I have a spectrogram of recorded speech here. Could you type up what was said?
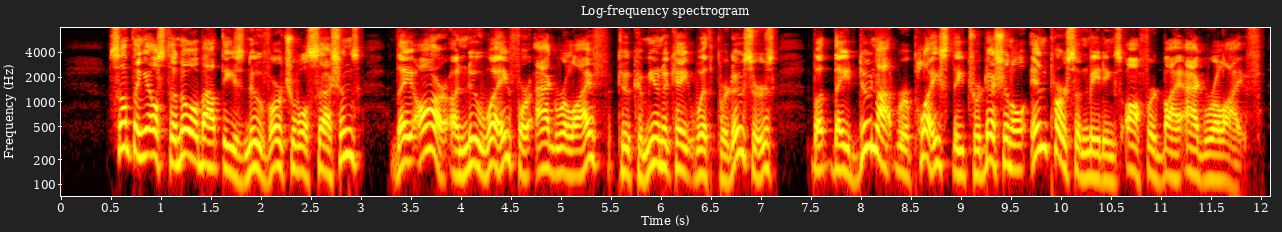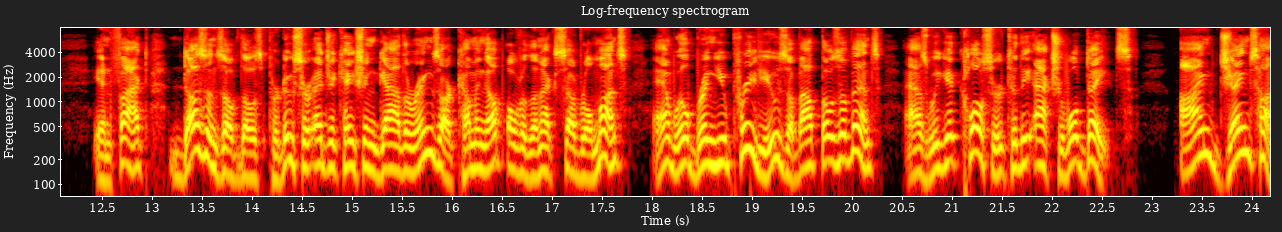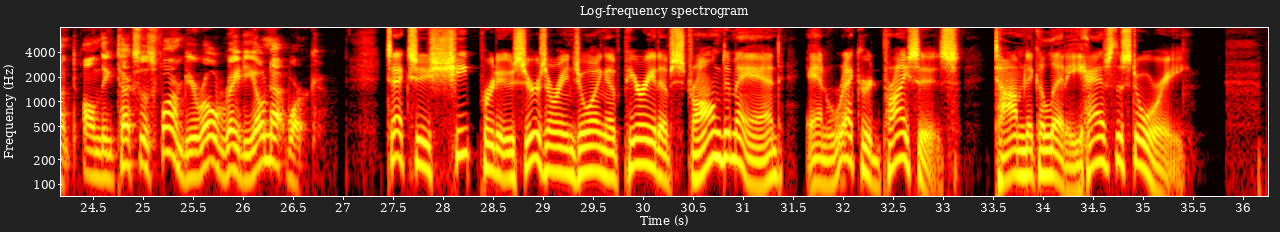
Something else to know about these new virtual sessions they are a new way for AgriLife to communicate with producers, but they do not replace the traditional in person meetings offered by AgriLife. In fact, dozens of those producer education gatherings are coming up over the next several months, and we'll bring you previews about those events as we get closer to the actual dates. I'm James Hunt on the Texas Farm Bureau Radio Network. Texas sheep producers are enjoying a period of strong demand and record prices. Tom Nicoletti has the story.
